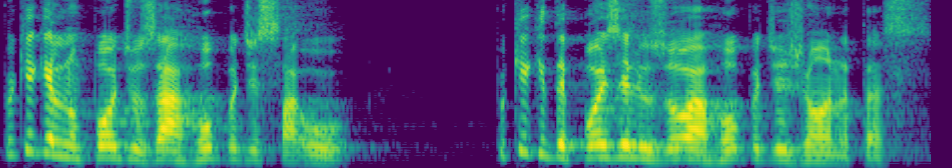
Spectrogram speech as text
Por que, que ele não pôde usar a roupa de Saul? Por que, que depois ele usou a roupa de Jonatas?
